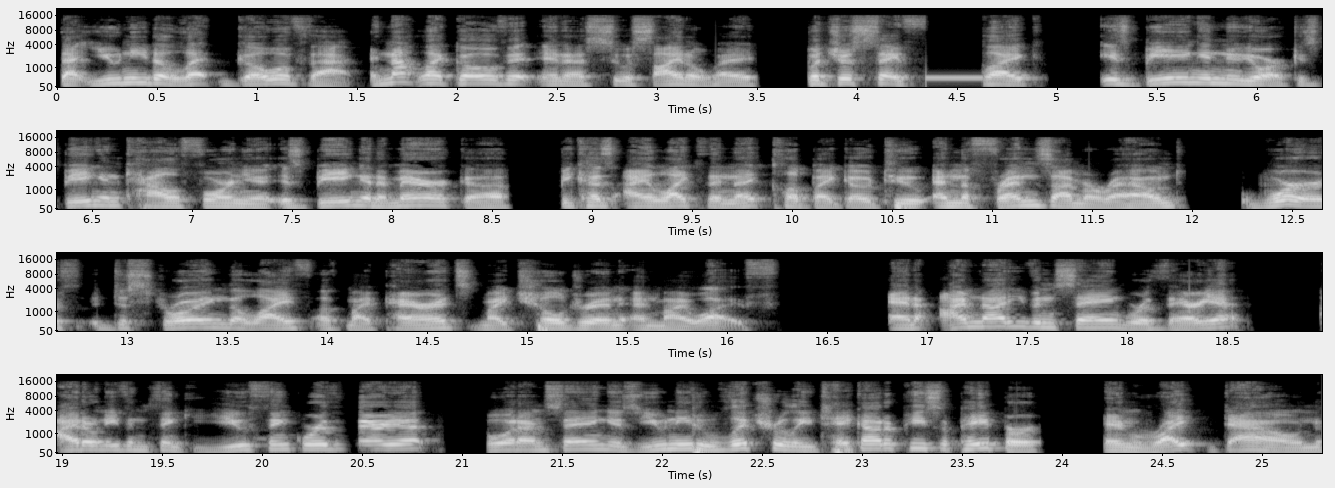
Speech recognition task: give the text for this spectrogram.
that you need to let go of that and not let go of it in a suicidal way, but just say, like, is being in New York, is being in California, is being in America because I like the nightclub I go to and the friends I'm around worth destroying the life of my parents, my children, and my wife. And I'm not even saying we're there yet. I don't even think you think we're there yet But what I'm saying is you need to literally take out a piece of paper and write down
